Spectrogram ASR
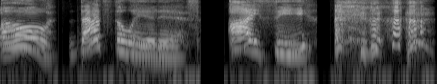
Oh, that's the way it is. I see.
